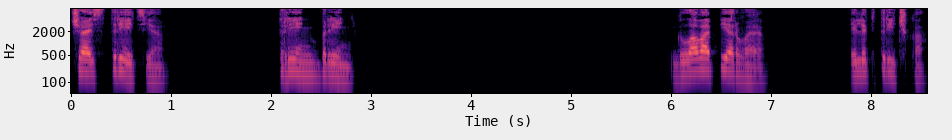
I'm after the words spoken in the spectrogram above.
Часть третья. Трень-брень. Глава первая. Электричка.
